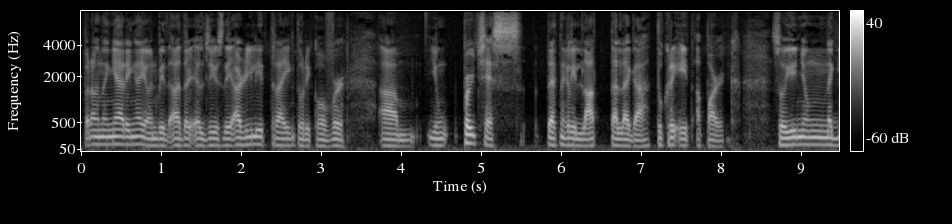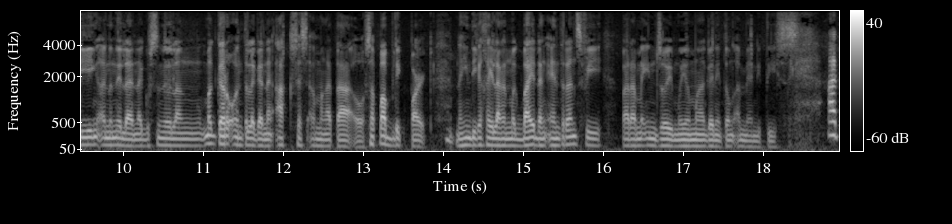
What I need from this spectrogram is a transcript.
Pero ang nangyari ngayon with other LGUs, they are really trying to recover um, yung purchase technically lot talaga to create a park. So yun yung nagiging ano nila na gusto nilang magkaroon talaga ng access ang mga tao sa public park na hindi ka kailangan magbayad ng entrance fee para ma-enjoy mo yung mga ganitong amenities. At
